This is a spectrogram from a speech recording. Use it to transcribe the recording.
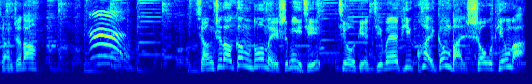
想知道？嗯想知道更多美食秘籍，就点击 VIP 快更版收听吧。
